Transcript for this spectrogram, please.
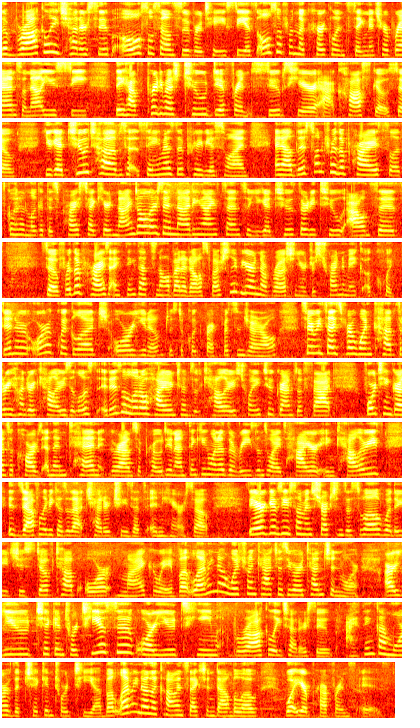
The broccoli cheddar soup also sounds super tasty. It's also from the Kirkland signature brand. So now you see they have pretty much two different soups here at Costco. So you get two tubs, same as the previous one. And now this one for the price, so let's go ahead and look at this price tag here. $9.99. So you get two 32 ounces. So for the price, I think that's not bad at all, especially if you're in a rush and you're just trying to make a quick dinner or a quick lunch or, you know, just a quick breakfast in general. Serving size for one cup, 300 calories. It is a little higher in terms of calories, 22 grams of fat, 14 grams of carbs, and then 10 grams of protein. I'm thinking one of the reasons why it's higher in calories is definitely because of that cheddar cheese that's in here. So there gives you some instructions as well, whether you choose stovetop or microwave. But let me know which one catches your attention more. Are you chicken tortilla soup or are you team broccoli cheddar soup? I think I'm more of the chicken tortilla, but let me know in the comment section down below what your preference is.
